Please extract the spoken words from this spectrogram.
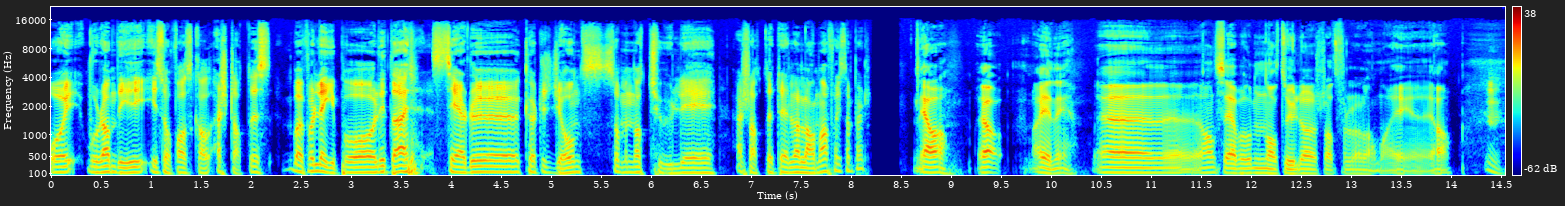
og hvordan de i så fall skal erstattes. Bare for å legge på litt der, ser du Curtis Jones som en naturlig erstatter til Lalana, f.eks.? Ja, ja, jeg er enig. Eh, han ser jeg på som naturlig erstatter for Lalana. Ja. Mm.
